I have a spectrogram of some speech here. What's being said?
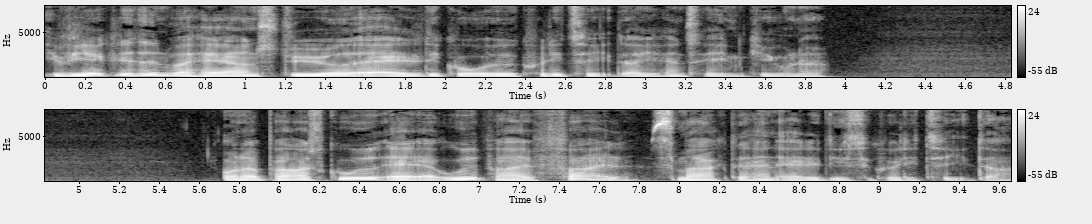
I virkeligheden var Herren styret af alle de gode kvaliteter i hans hengivne. Under parskud af at udpege fejl, smagte han alle disse kvaliteter.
